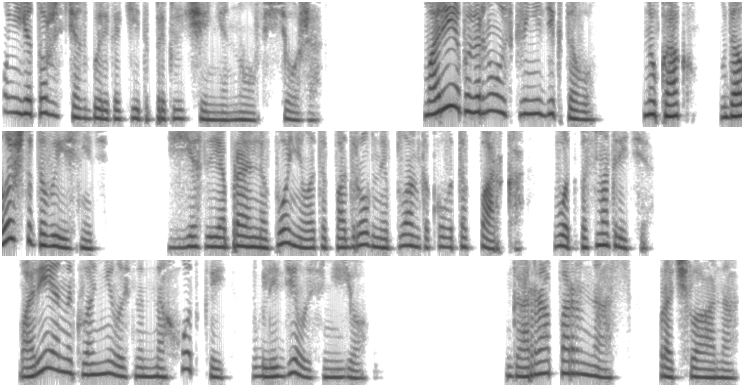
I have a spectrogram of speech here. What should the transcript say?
У нее тоже сейчас были какие-то приключения, но все же. Мария повернулась к Венедиктову. «Ну как, удалось что-то выяснить?» «Если я правильно понял, это подробный план какого-то парка. Вот, посмотрите». Мария наклонилась над находкой, вгляделась в нее. «Гора Парнас», — прочла она.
